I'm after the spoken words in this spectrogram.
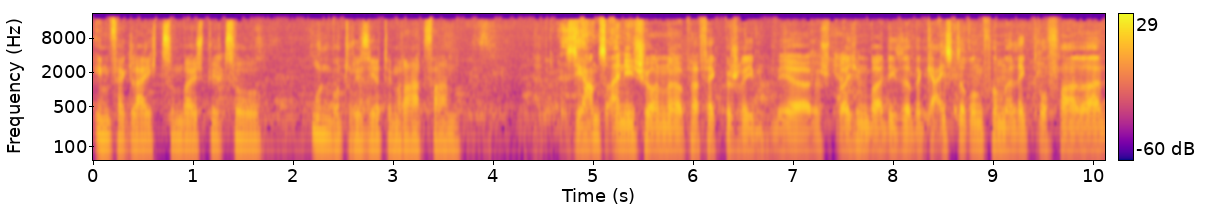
im Vergleich zum Beispiel zu unmotorisiertem Radfahren? Sie haben es eigentlich schon äh, perfekt beschrieben. Wir sprechen bei dieser Begeisterung vom Elektrofahrrad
